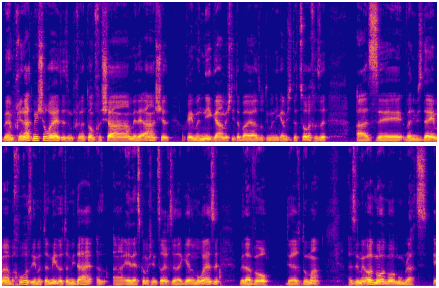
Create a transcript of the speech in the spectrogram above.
ומבחינת מי שרואה את זה, זה מבחינתו המחשה מלאה של אוקיי, אם אני גם יש לי את הבעיה הזאת, אם אני גם יש לי את הצורך הזה, אז, אה, ואני מזדהה עם הבחור הזה, עם התלמיד או התלמידה, אז האלה, אז כל מה שאני צריך זה להגיע למורה הזה ולעבור דרך דומה. אז זה מאוד מאוד מאוד מומלץ. אה,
